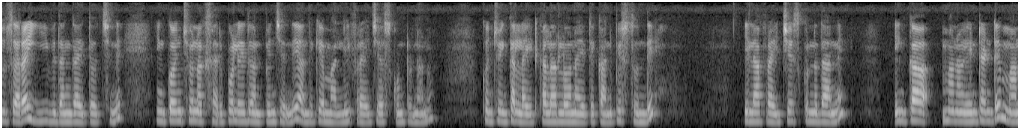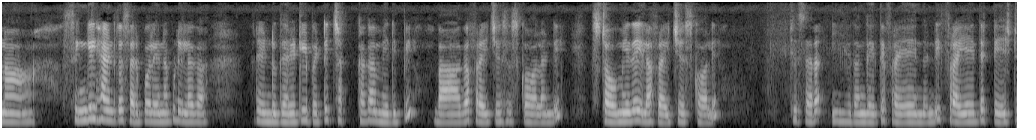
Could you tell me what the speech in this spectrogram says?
చూసారా? ఈ విధంగా అయితే వచ్చింది. ఇంకొంచెం నాకు సరిపోలేదు అనిపించింది. అందుకే మళ్ళీ ఫ్రై చేసుకుంటున్నాను. కొంచెం ఇంకా లైట్ కలర్లోనైతే కనిపిస్తుంది. ఇలా ఫ్రై చేసుకున్న దాన్ని ఇంకా మనం ఏంటంటే మన సింగిల్ హ్యాండ్తో సరిపోలేనప్పుడు ఇలాగా రెండు గరిటెలు పెట్టి చక్కగా మెదిపి బాగా ఫ్రై చేసేసుకోవాలండి. స్టవ్ మీదే ఇలా ఫ్రై చేసుకోవాలి. చూసారా? ఈ విధంగా అయితే ఫ్రై అయిందండి. ఫ్రై అయితే టేస్ట్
